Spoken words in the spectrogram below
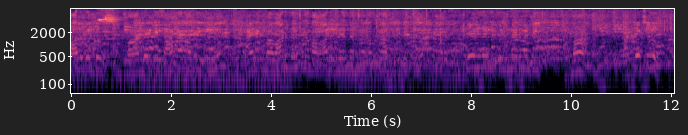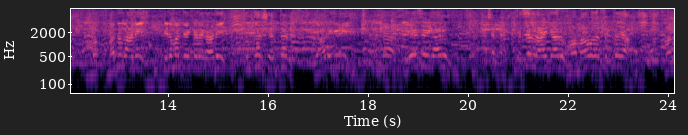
పాల్గొంటూ మా అందరికీ మా వార్డు తరఫున మా వార్డు ప్రజల తరఫున నమస్కారాలు తెలియజేస్తున్నాం. అదేవిధంగా ఇక్కడ ఉన్నటువంటి మా అధ్యక్షులు మ- మధు కానీ పిరమర్ వెంకన్న కానీ శంకర్ శంకర్ యాదగిరి అన్న ఏఎస్ఐ గారు ఎస్ఎల్ నాయక్ గారు మా మామగారు సుక్కయ్య మన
